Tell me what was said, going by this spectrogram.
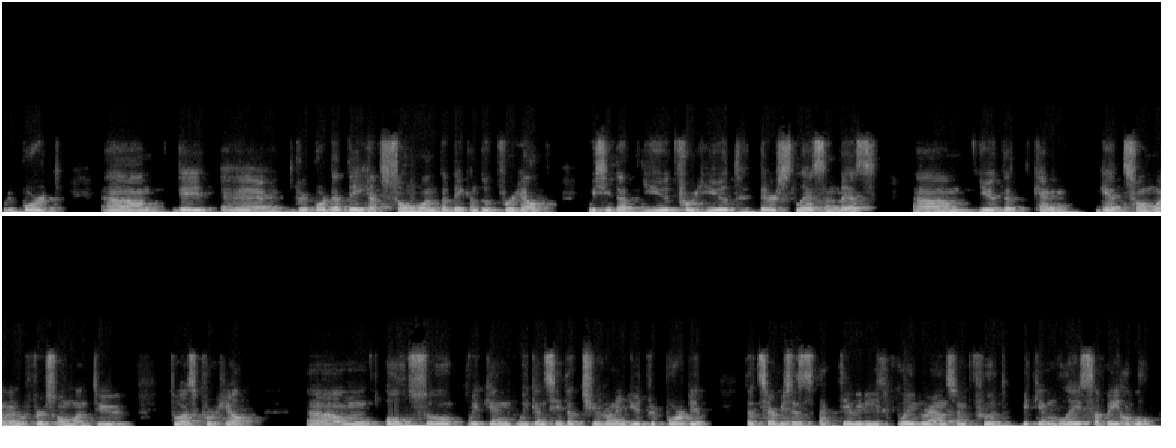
report um, they uh, report that they have someone that they can look for help. We see that youth for youth, there's less and less um, youth that can get someone and refer someone to to ask for help. Um, also, we can we can see that children and youth reported that services, activities, playgrounds, and food became less available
